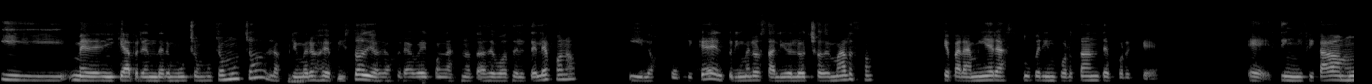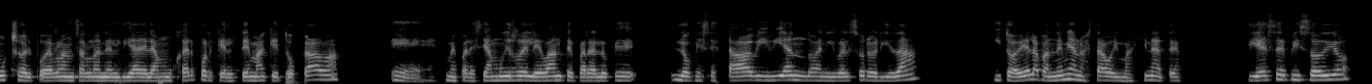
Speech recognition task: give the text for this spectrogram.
y me dediqué a aprender mucho, mucho, mucho. Los primeros episodios los grabé con las notas de voz del teléfono y los publiqué. El primero salió el 8 de marzo, que para mí era súper importante porque eh, significaba mucho el poder lanzarlo en el Día de la Mujer porque el tema que tocaba eh, me parecía muy relevante para lo que, lo que se estaba viviendo a nivel sororidad y todavía la pandemia no estaba, imagínate. Si ese episodio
